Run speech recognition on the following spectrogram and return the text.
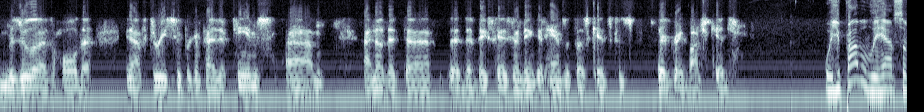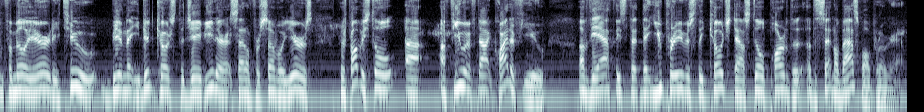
Missoula as a whole to you know have three super competitive teams. Um, I know that uh, the, the Big Sky is going to be in good hands with those kids because they're a great bunch of kids. Well, you probably have some familiarity too, being that you did coach the JV there at Sentinel for several years. There's probably still uh, a few, if not quite a few, of the athletes that, that you previously coached now still part of the, of the Sentinel basketball program.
